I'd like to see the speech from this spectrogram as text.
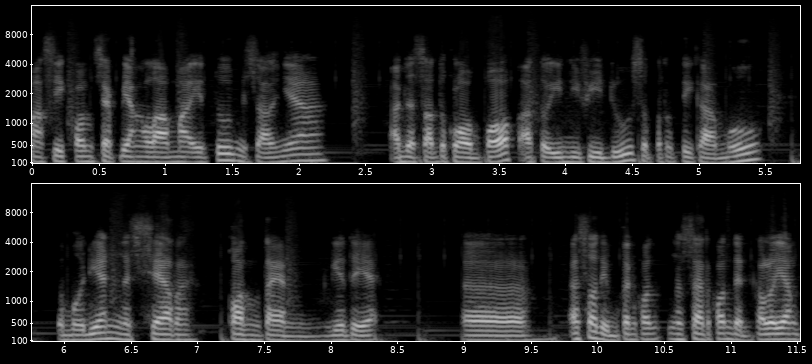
masih konsep yang lama itu misalnya ada satu kelompok atau individu seperti kamu kemudian nge-share konten gitu ya. Eh, eh sorry bukan nge-share konten. Kalau yang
